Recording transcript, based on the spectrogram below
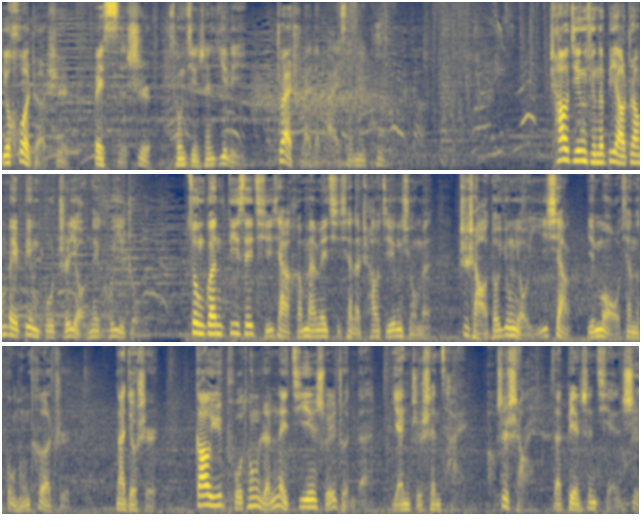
又或者是被死侍从紧身衣里拽出来的白色内裤？超级英雄的必要装备并不只有内裤一种。纵观 DC 旗下和漫威旗下的超级英雄们，至少都拥有一项银幕偶像的共同特质，那就是高于普通人类基因水准的颜值身材，至少在变身前世。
